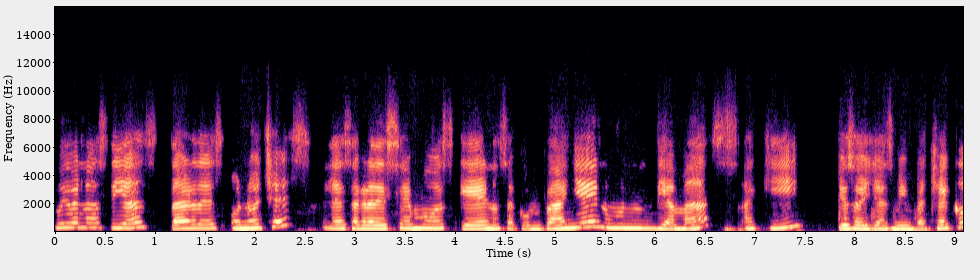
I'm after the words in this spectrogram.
Muy buenos días, tardes o noches. Les agradecemos que nos acompañen un día más aquí. Yo soy Yasmín Pacheco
